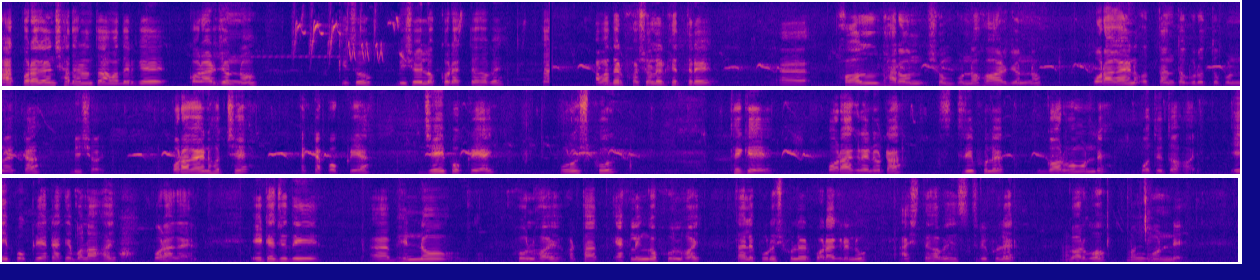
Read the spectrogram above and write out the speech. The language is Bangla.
হাত পরাগায়ন সাধারণত আমাদেরকে করার জন্য কিছু বিষয় লক্ষ্য রাখতে হবে। আমাদের ফসলের ক্ষেত্রে ফল ধারণ সম্পূর্ণ হওয়ার জন্য পরাগায়ন অত্যন্ত গুরুত্বপূর্ণ একটা বিষয়। পরাগায়ন হচ্ছে একটা প্রক্রিয়া, যেই প্রক্রিয়ায় পুরুষ ফুল থেকে পরাগ রেণুটা স্ত্রী ফুলের গর্ভমণ্ডে পতিত হয়। এই প্রক্রিয়াটাকে বলা হয় পরাগায়ন। এটা যদি ভিন্ন ফুল হয় অর্থাৎ একলিঙ্গ ফুল হয় তাহলে পুরুষ ফুলের পরাগরেণু আসতে হবে স্ত্রী ফুলের গর্ভ মুন্ডে।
